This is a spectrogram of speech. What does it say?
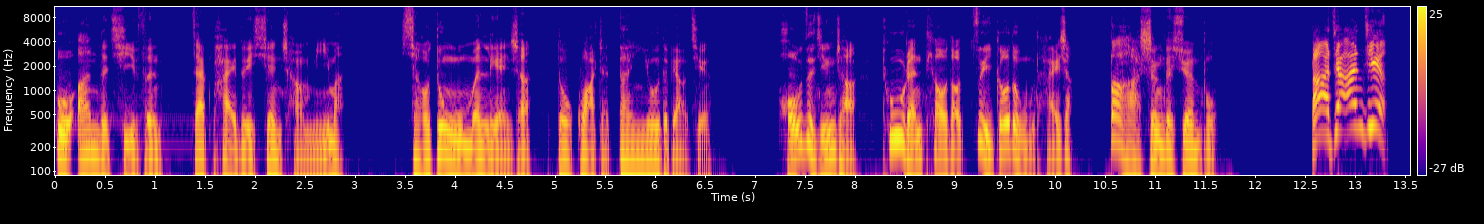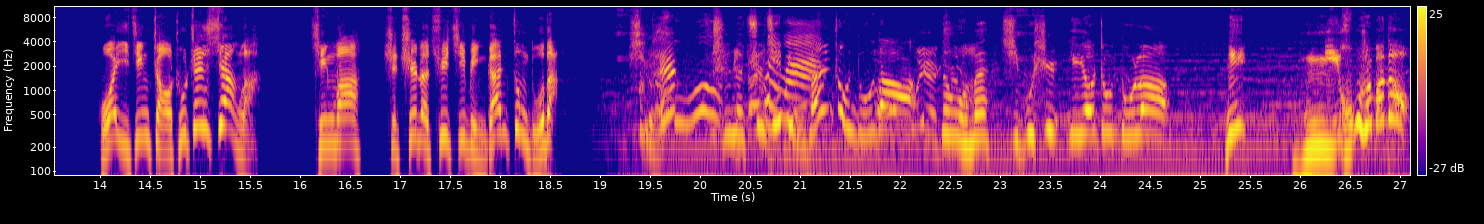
不安的气氛在派对现场弥漫，小动物们脸上都挂着担忧的表情。猴子警长突然跳到最高的舞台上，大声的宣布：“大家安静！我已经找出真相了。青蛙是吃了曲奇饼干中毒的。什么？吃了曲奇饼干中毒的？那我们岂不是也要中毒了？你，你胡说八道！”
